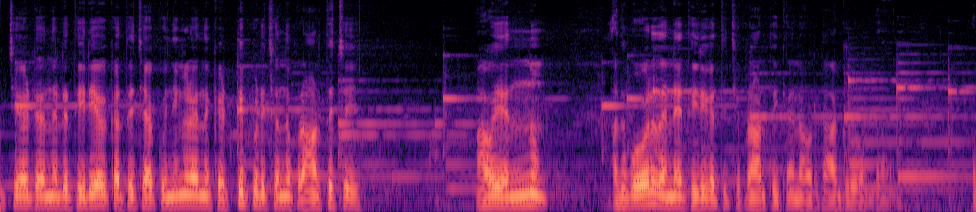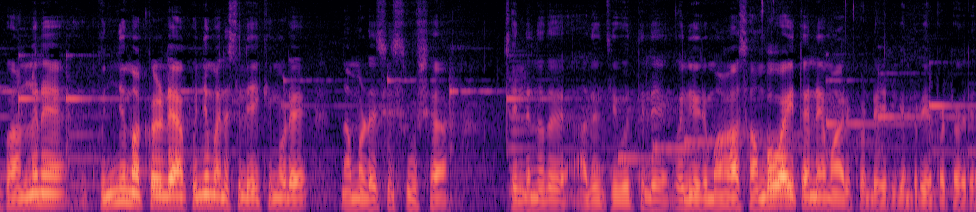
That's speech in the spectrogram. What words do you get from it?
ഉച്ചയായിട്ട് എന്നിട്ട് തിരിയൊക്കെ കത്തിച്ച് ആ കുഞ്ഞുങ്ങളെ ഒന്ന് കെട്ടിപ്പിടിച്ചൊന്ന് പ്രാർത്ഥിച്ച് അവരെന്നും അതുപോലെ തന്നെ തിരി കത്തിച്ച് പ്രാർത്ഥിക്കാൻ അവർക്ക് ആഗ്രഹമുണ്ടാകും അപ്പോൾ അങ്ങനെ കുഞ്ഞു മക്കളുടെ ആ കുഞ്ഞു മനസ്സിലേക്കും കൂടെ നമ്മുടെ ശുശ്രൂഷ ചെല്ലുന്നത് അത് ജീവിതത്തിലെ വലിയൊരു മഹാസംഭവമായി തന്നെ മാറിക്കൊണ്ടേയിരിക്കും പ്രിയപ്പെട്ടവരെ.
